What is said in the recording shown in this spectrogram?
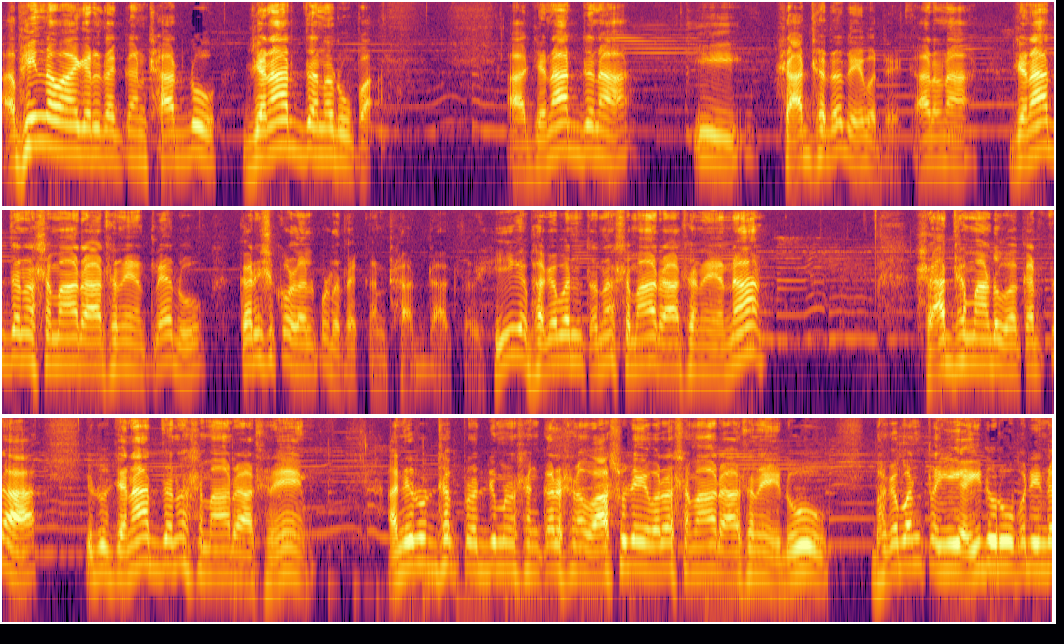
ಅಭಿನ್ನವಾಗಿರತಕ್ಕಂಥದ್ದು ಜನಾರ್ದನ ರೂಪ. ಆ ಜನಾರ್ದನ ಈ ಸಾಧ್ಯದ ದೇವತೆ. ಕಾರಣ ಜನಾರ್ದನ ಸಮಾರಾಧನೆ ಅಂತಲೇ ಅದು ಕರೆಸಿಕೊಳ್ಳಲ್ಪಡತಕ್ಕಂಥದ್ದಾಗ್ತದೆ. ಹೀಗೆ ಭಗವಂತನ ಸಮಾರಾಧನೆಯನ್ನು ಸಾಧ್ಯ ಮಾಡುವ ಕರ್ತ ಇದು ಜನಾರ್ದನ ಸಮಾರಾಧನೆ. ಅನಿರುದ್ಧ ಪ್ರದ್ಯುಮ್ನ ಸಂಕರ್ಷಣ ವಾಸುದೇವರ ಸಮಾರಾಧನೆ ಇದು. ಭಗವಂತ ಈ ಐದು ರೂಪದಿಂದ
